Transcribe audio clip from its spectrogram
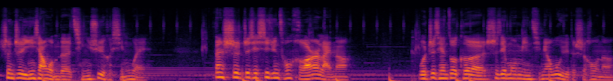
甚至影响我们的情绪和行为。但是这些细菌从何而来呢？我之前做客《世界莫名其妙物语》的时候呢，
